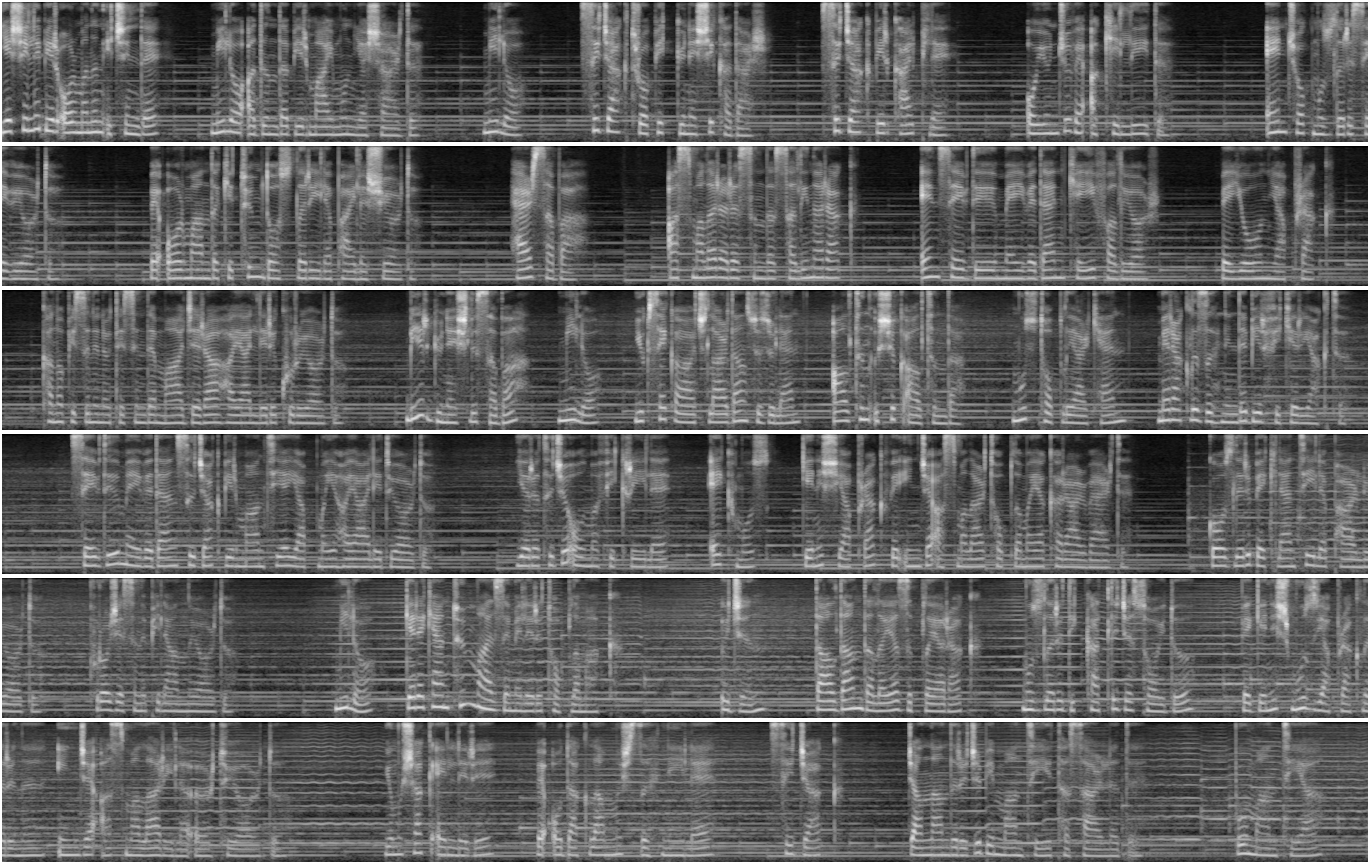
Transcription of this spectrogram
Yeşilli bir ormanın içinde Milo adında bir maymun yaşardı. Milo, sıcak tropik güneşi kadar, sıcak bir kalple, oyuncu ve akilliydi. En çok muzları seviyordu ve ormandaki tüm dostlarıyla paylaşıyordu. Her sabah asmalar arasında salinarak en sevdiği meyveden keyif alıyor ve yoğun yaprak kanopisinin ötesinde macera hayalleri kuruyordu. Bir güneşli sabah Milo yüksek ağaçlardan süzülen altın ışık altında muz toplayarken meraklı zihninde bir fikir yaktı. Sevdiği meyveden sıcak bir mantiye yapmayı hayal ediyordu. Yaratıcı olma fikriyle ek muz, geniş yaprak ve ince asmalar toplamaya karar verdi. Gözleri beklentiyle parlıyordu. Projesini planlıyordu. Milo, gereken tüm malzemeleri toplamak. Icın, daldan dalaya zıplayarak muzları dikkatlice soydu ve geniş muz yapraklarını ince asmalar ile örtüyordu. Yumuşak elleri ve odaklanmış zihniyle sıcak, canlandırıcı bir mantıyı tasarladı. Bu mantıya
